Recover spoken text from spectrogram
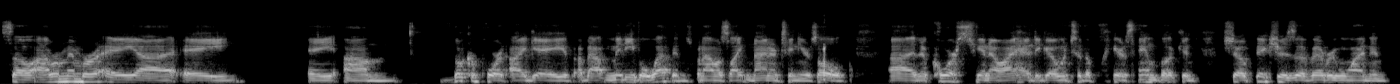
So I remember a uh, a a um, book report I gave about medieval weapons when I was like nine or ten years old. Uh, and of course, you know, I had to go into the player's handbook and show pictures of everyone. And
